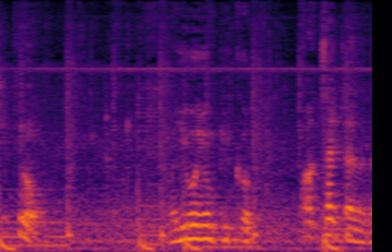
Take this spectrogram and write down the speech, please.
10kg. 어, 이거 이거 B급. 꽉 찼잖아요.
